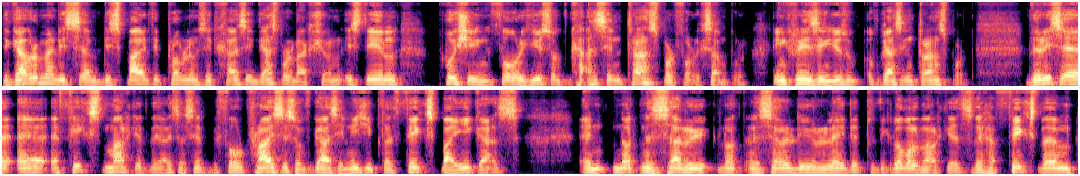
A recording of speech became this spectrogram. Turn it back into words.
the government is, uh, despite the problems it has in gas production, is still pushing for use of gas in transport, for example, increasing use of, of gas in transport. There is a, a, a, fixed market there, as I said before. Prices of gas in Egypt are fixed by EGAS and not necessarily not necessarily related to the global markets. They have fixed them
